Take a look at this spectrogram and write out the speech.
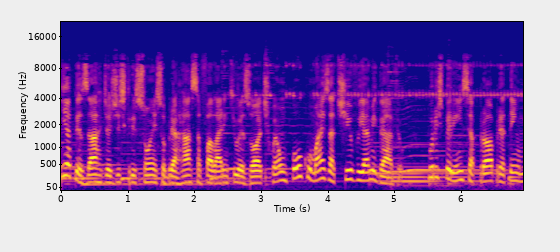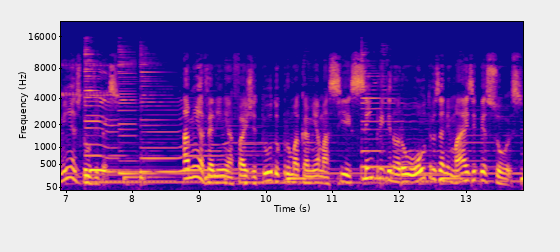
E apesar de as descrições sobre a raça falarem que o exótico é um pouco mais ativo e amigável, por experiência própria tenho minhas dúvidas. A minha velhinha faz de tudo por uma caminha macia e sempre ignorou outros animais e pessoas.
